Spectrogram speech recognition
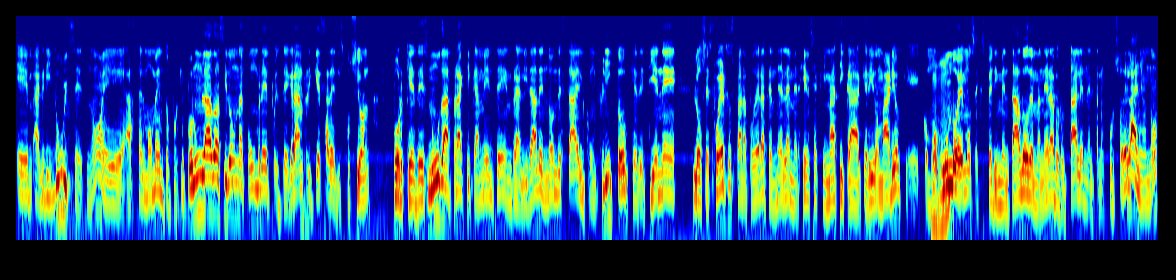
eh, agridulces, ¿no? Eh, hasta el momento, porque por un lado ha sido una cumbre pues de gran riqueza de discusión, porque desnuda prácticamente en realidad en dónde está el conflicto que detiene los esfuerzos para poder atender la emergencia climática, querido Mario, que como mundo hemos experimentado de manera brutal en el transcurso del año, ¿no?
